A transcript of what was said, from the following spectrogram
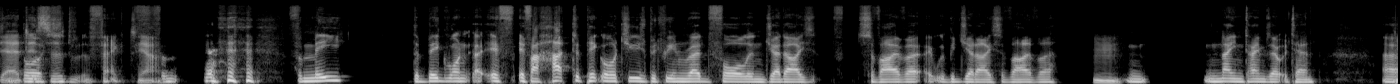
That is a fact. Yeah. for, for me, the big one. uh, If if I had to pick or choose between Redfall and Jedi Survivor, it would be Jedi Survivor. Mm. Nine times out of ten. Um,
